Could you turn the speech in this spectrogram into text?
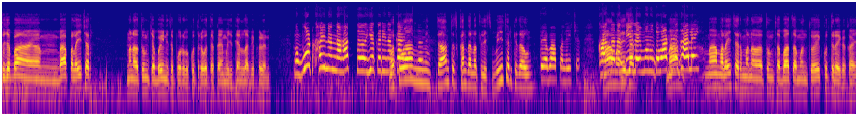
तुझ्या बा अं, बापाला विचार. म्हणा तुमच्या बहिणीचं पोरग कुत्र होतं काय म्हणजे त्यांना बी कळन. मग बोट खाईन ना हात हे करीन मग काय तू आमच्याच खानदानातलीच. मी विचार की जाऊन. तुझ्या बापाला विचार. खानदानात मामाला विचार. दिलंय म्हणून तर वाटलं माम- झालंय. मामाला विचार म्हणा तुमचा बाचा म्हणतोय कुत्र आहे का काय?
